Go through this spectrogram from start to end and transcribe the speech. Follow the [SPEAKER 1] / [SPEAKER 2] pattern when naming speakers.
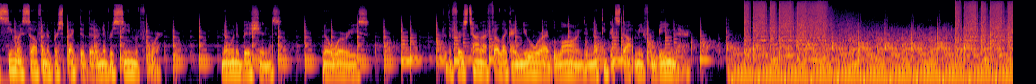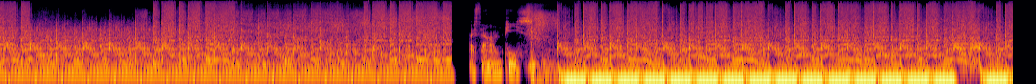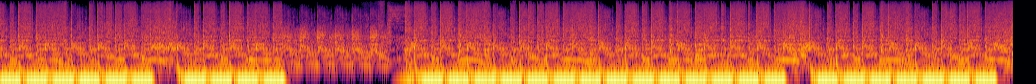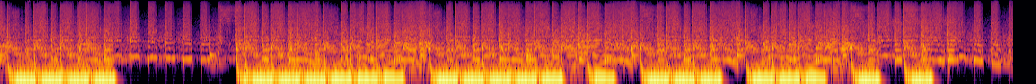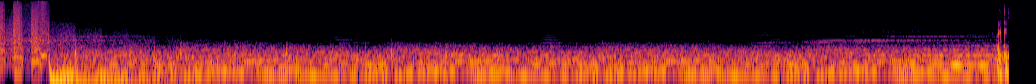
[SPEAKER 1] see myself in a perspective that I've never seen before. No inhibitions, no worries. For the first time, I felt like I knew where I belonged and nothing could stop me from being there. I found peace.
